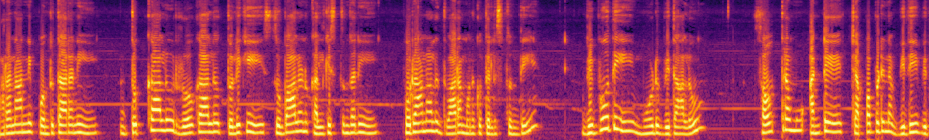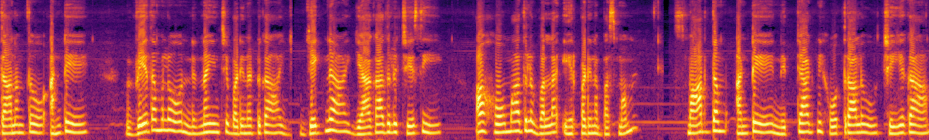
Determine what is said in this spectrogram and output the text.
మరణాన్ని పొందుతారని దుఃఖాలు రోగాలు తొలగి శుభాలను కలిగిస్తుందని పురాణాల ద్వారా మనకు తెలుస్తుంది. విభూతి మూడు విధాలు. సౌత్రము అంటే చెప్పబడిన విధి విధానంతో అంటే వేదములో నిర్ణయించబడినట్టుగా యజ్ఞ యాగాదులు చేసి ఆ హోమాదుల వల్ల ఏర్పడిన భస్మం. స్మార్థం అంటే నిత్యాగ్ని హోత్రాలు చెయ్యగా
